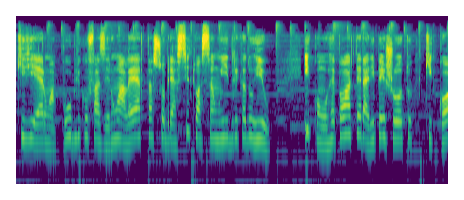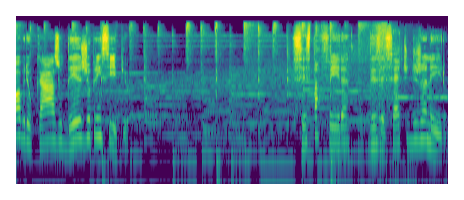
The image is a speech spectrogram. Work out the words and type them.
que vieram a público fazer um alerta sobre a situação hídrica do rio, e com o repórter Ari Peixoto, que cobre o caso desde o princípio. Sexta-feira, 17 de janeiro.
